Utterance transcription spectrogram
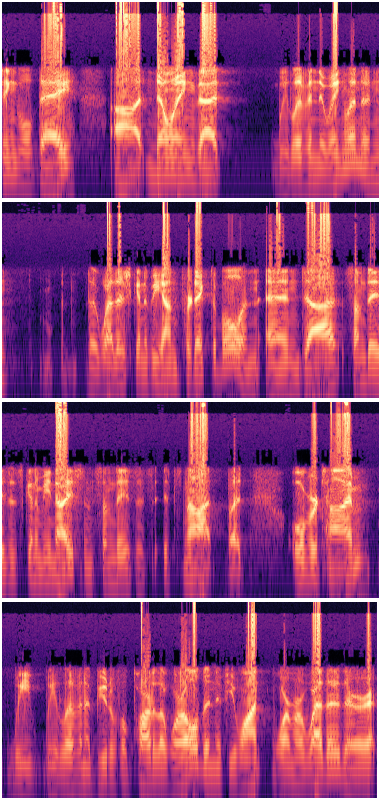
single day, uh, knowing that we live in New England and the weather's going to be unpredictable, and and uh, some days it's going to be nice, and some days it's it's not. But over time, we we live in a beautiful part of the world, and if you want warmer weather, there are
